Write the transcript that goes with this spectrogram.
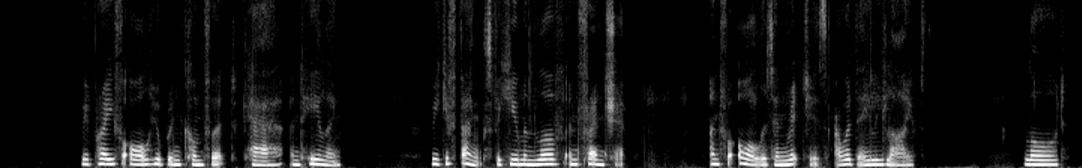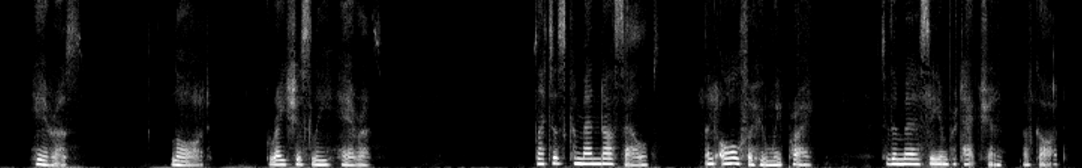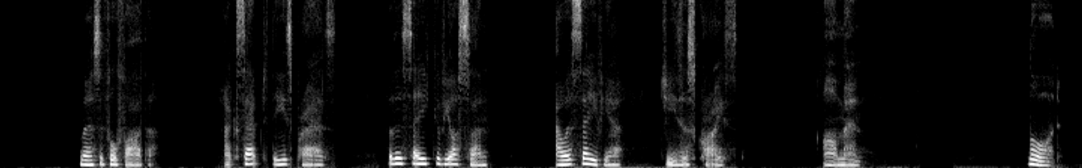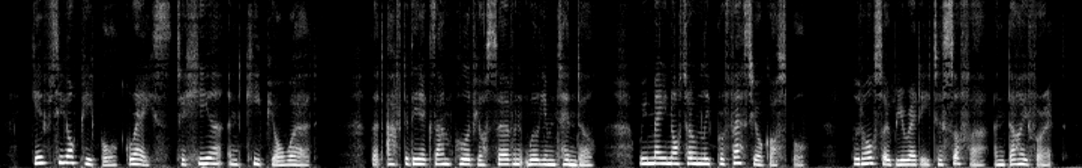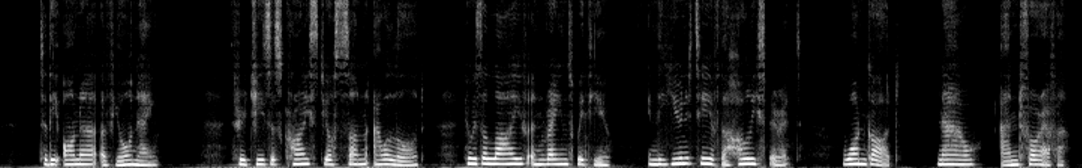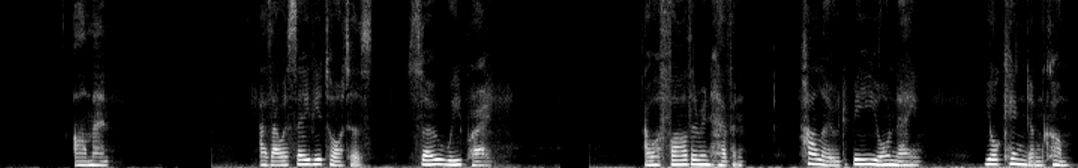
We pray for all who bring comfort, care, and healing. We give thanks for human love and friendship, and for all that enriches our daily lives. Lord, hear us. Lord, graciously hear us. Let us commend ourselves and all for whom we pray to the mercy and protection of God merciful Father, accept these prayers for the sake of your Son, our Saviour, Jesus Christ. Amen. Lord, Give to your people grace to hear and keep your word, that after the example of your servant William Tyndale, we may not only profess your gospel, but also be ready to suffer and die for it, to the honour of your name. Through Jesus Christ, your Son, our Lord, who is alive and reigns with you, in the unity of the Holy Spirit, one God, now and forever. Amen. As our Saviour taught us, so we pray. Our Father in heaven, hallowed be your name. Your kingdom come.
